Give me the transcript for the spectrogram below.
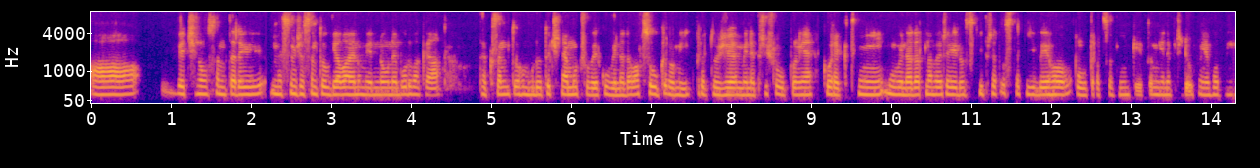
a většinou jsem tedy, myslím, že jsem to udělala jenom jednou nebo dvakrát, tak jsem tomu dotyčnému člověku vynadala v soukromí, protože mi nepřišlo úplně korektní mu vynadat na veřejnosti před ostatními jeho spolupracovníky. To mě nepřijde úplně vhodný.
